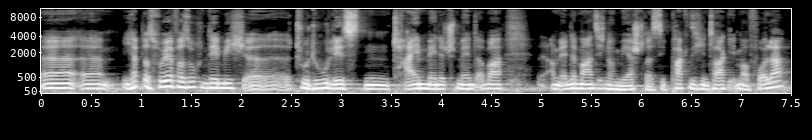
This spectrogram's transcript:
Äh, äh, ich habe das früher versucht, indem ich äh, To-Do-Listen, Time-Management, aber am Ende machen sich noch mehr Stress. Sie packen sich den Tag immer voller.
